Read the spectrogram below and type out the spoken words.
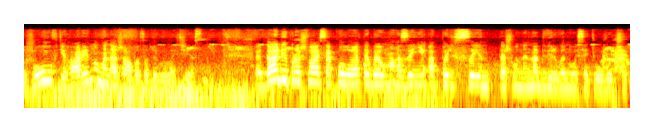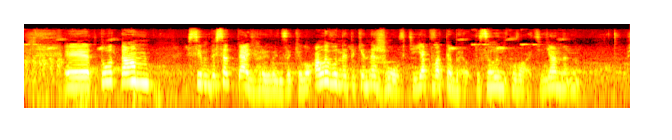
жовті, гарні. Ну, мене жаба задивила, чесно. Далі пройшлася коло АТБ в магазині апельсин, теж вони на двір виносять овочі. Е, то там 75 гривень за кіло, але вони такі не жовті, як в АТБ, зеленкуваті. Я не ну, в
